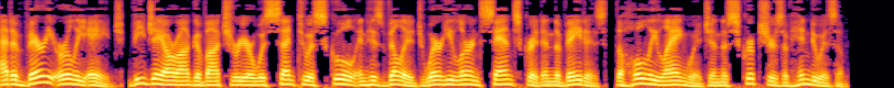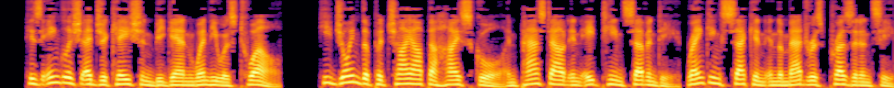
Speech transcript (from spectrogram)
At a very early age, Vijayaraghavacharya was sent to a school in his village where he learned Sanskrit and the Vedas, the holy language and the scriptures of Hinduism. His English education began when he was 12. He joined the Pachayappa High School and passed out in 1870, ranking second in the Madras Presidency,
